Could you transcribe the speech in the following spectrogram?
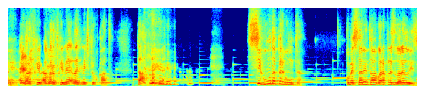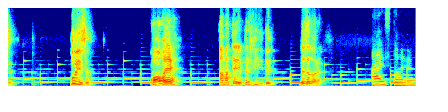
É, agora eu fiquei, agora eu fiquei levemente preocupado. Tá. Segunda pergunta. Começando então agora pela Isadora e Luísa. Luísa, qual é a matéria preferida da Isadora? Ah, história.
